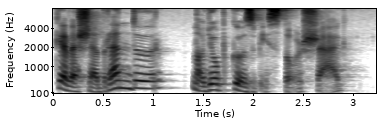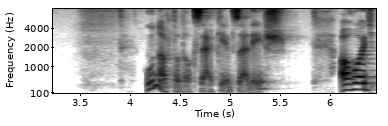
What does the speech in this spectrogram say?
Kevesebb rendőr, nagyobb közbiztonság. Unortodox elképzelés. Ahogy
